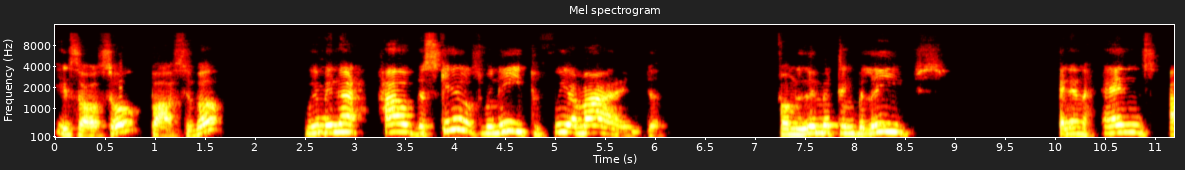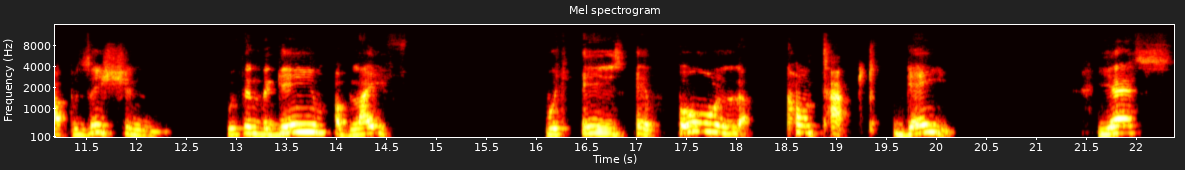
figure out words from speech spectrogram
It's also possible we may not have the skills we need to free our mind from limiting beliefs and enhance our position within the game of life, which is a full contact game. Yes,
